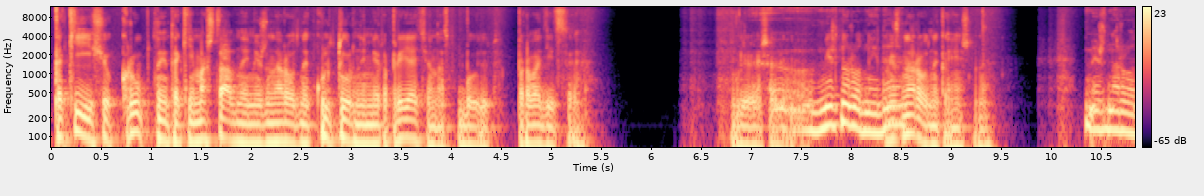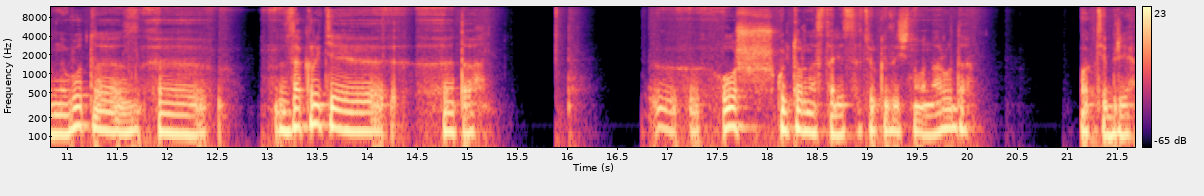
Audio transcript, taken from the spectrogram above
какие еще крупные, такие масштабные международные культурные мероприятия у нас будут проводиться в ближайшее время? Э, международные, да? Международные, конечно, да. Международные. Вот э, э, закрытие э, это Ош, культурная столица тюркоязычного народа в октябре.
